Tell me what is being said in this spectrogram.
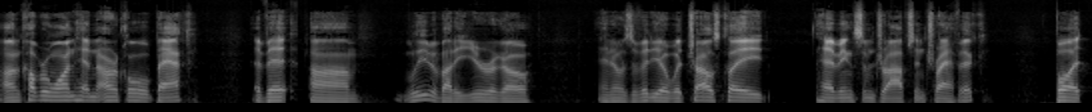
On cover one, had an article back a bit, um, I believe about a year ago, and it was a video with Charles Clay having some drops in traffic. But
